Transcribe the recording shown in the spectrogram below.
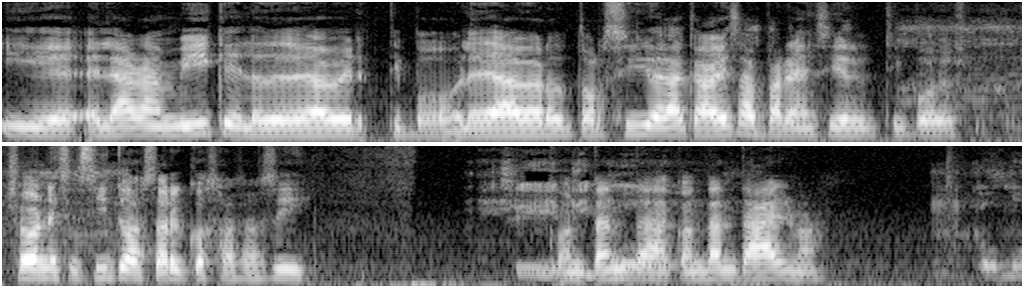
y el R&B que lo debe haber tipo le debe haber torcido la cabeza para decir tipo yo necesito hacer cosas así Sí, con tipo tanta con tanta alma Como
